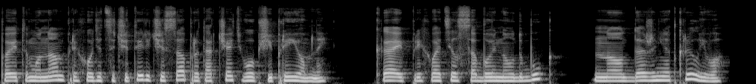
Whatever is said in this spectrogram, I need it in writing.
поэтому нам приходится 4 часа проторчать в общей приемной. Кай прихватил с собой ноутбук, но даже не открыл его.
